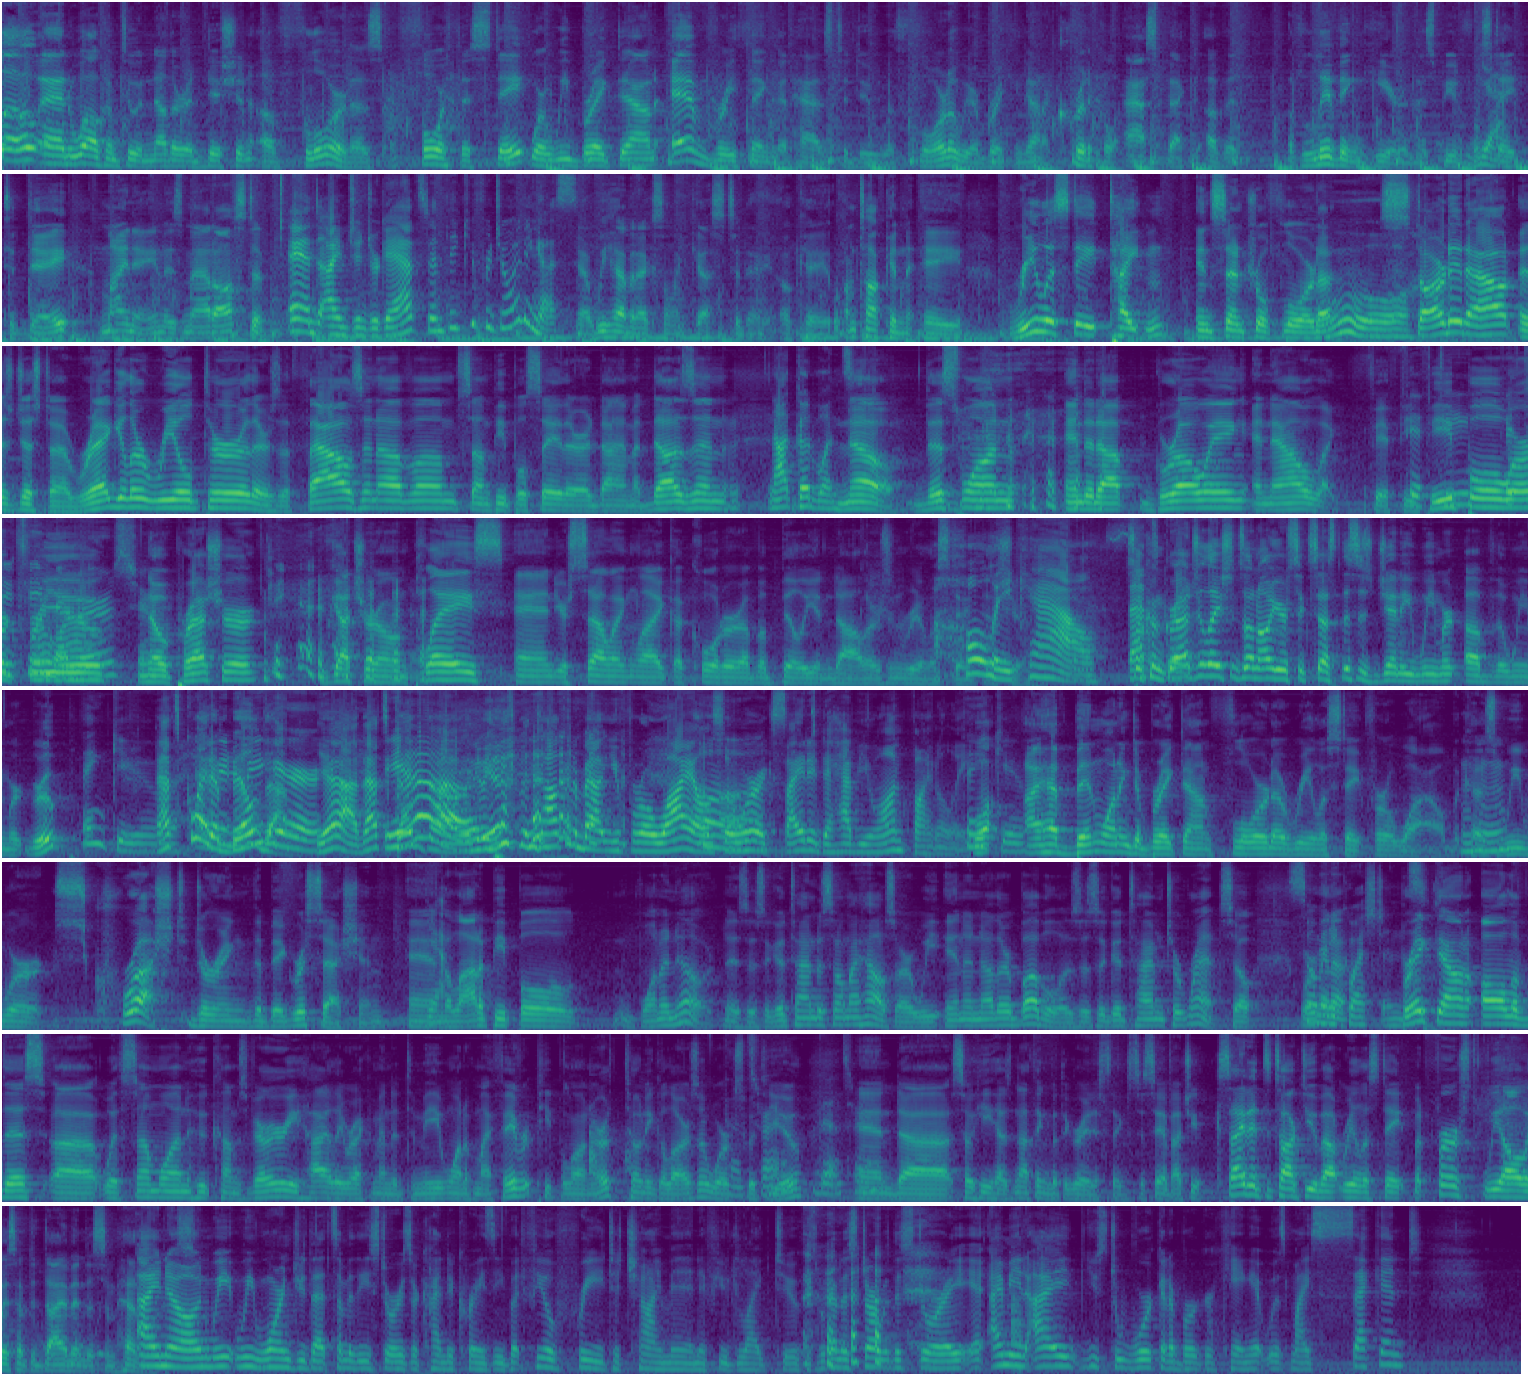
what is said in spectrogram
Hello, and welcome to another edition of Florida's Fourth Estate, where we break down everything that has to do with Florida. We are breaking down a critical aspect of it, of living here in this beautiful Yeah. state today. My name is Matt Austin. and I'm Ginger Gatz, and thank you for joining us. Yeah, we have an excellent guest today. Okay, I'm talking a real estate titan in Central Florida. Ooh. Started out as just a regular realtor. There's a thousand of them. Some people say they're a dime a dozen. Not good ones. No, this one ended up growing, and now like 50, 50 people work for team you. members, sure. No pressure. You've got your own place, and you're selling like a quarter of a billion dollars in real estate. Holy this year. cow. So That's congratulations on all your success. This is Jenny Wemert of the Wemert Group. Thank you. That's quite Happy a to be build-up. Yeah, that's good. Yeah, though. I mean, yeah. He's been talking about you for a while, so we're excited to have you on finally. Thank well, you. I have been wanting to break down Florida real estate for a while because Mm-hmm. we were crushed during the big recession, and Yeah. a lot of people want to know: Is this a good time to sell my house? Are we in another bubble? Is this a good time to rent? So, So we're many gonna questions. Break down all of this uh, with someone who comes very highly recommended to me. One of my favorite people on earth, Tony Galarza, works That's with right. you, That's right. and uh, so he has nothing but the greatest things to say about you. Excited to talk to you about real estate, but first we always have to dive into some headlines. I know, and we, we warned you that some of these stories are kind of crazy, but feel free to chime in if you'd like to, because we're going to start with the story. I mean, I used to work at a Burger King. It was my second,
